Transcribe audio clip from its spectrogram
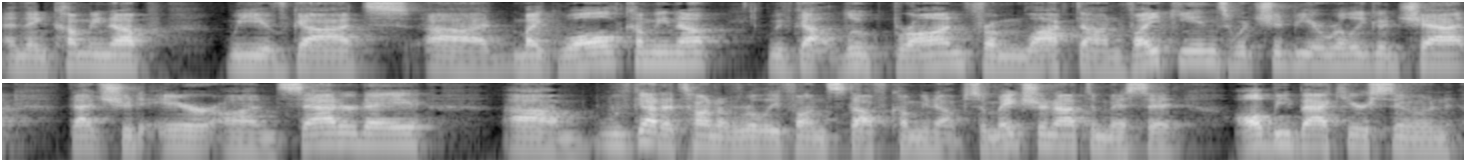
And then coming up, we've got uh, Mike Wall coming up. We've got Luke Braun from Locked On Vikings, which should be a really good chat. That should air on Saturday. Um, we've got a ton of really fun stuff coming up, so make sure not to miss it. I'll be back here soon.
